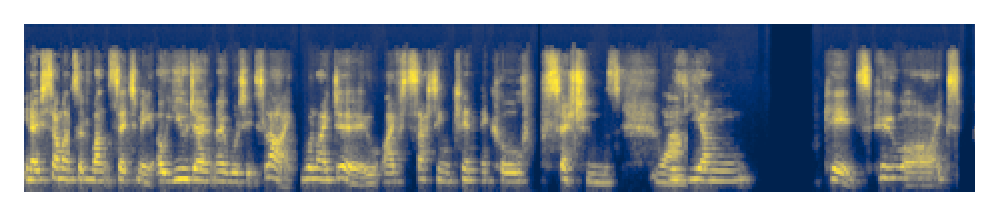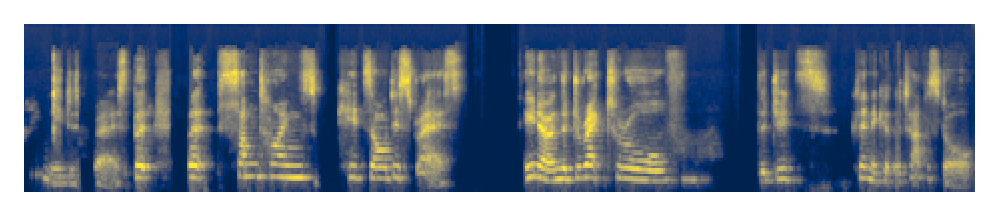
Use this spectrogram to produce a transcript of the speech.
You know, someone sort of once said to me, Oh, you don't know what it's like. Well, I do. I've sat in clinical sessions yeah. with young kids who are extremely distressed. But but sometimes kids are distressed. You know, and the director of the GIDS clinic at the Tavistock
